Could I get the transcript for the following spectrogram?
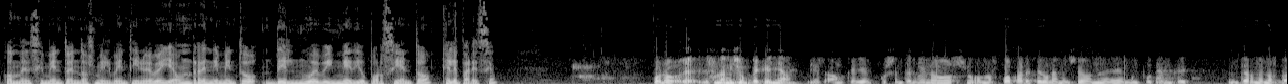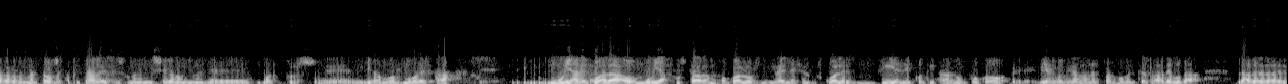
con vencimiento en 2029 y a un rendimiento del 9,5%. ¿Qué le parece? Bueno, eh, es una misión pequeña, aunque pues en términos nos puede parecer una misión eh, muy potente en términos para los mercados de capitales, es una misión, eh, bueno, pues digamos modesta muy adecuada o muy ajustada un poco a los niveles en los cuales viene cotizando un poco, eh, viene cotizando en estos momentos la deuda, la deuda,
